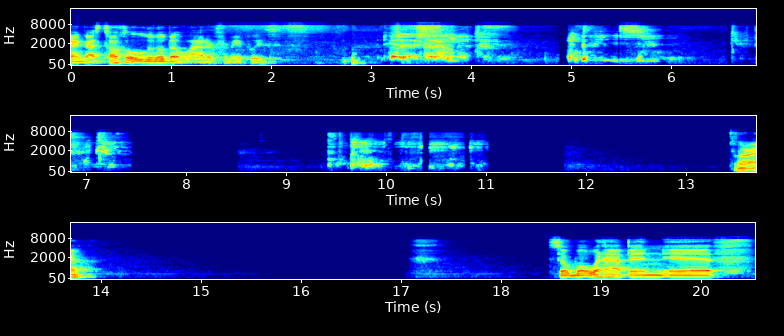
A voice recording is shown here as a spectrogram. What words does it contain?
Hang on, guys. Talk a little bit louder for me, please. All right. So what would happen if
